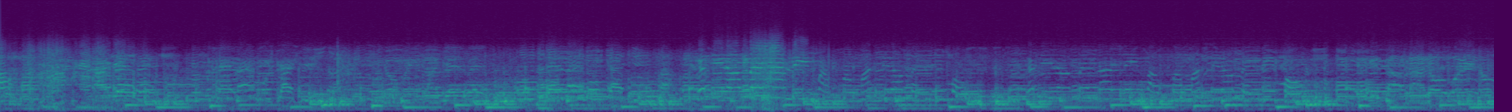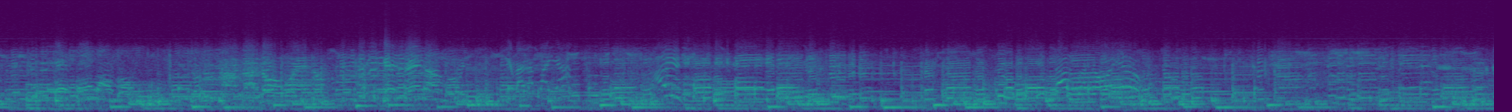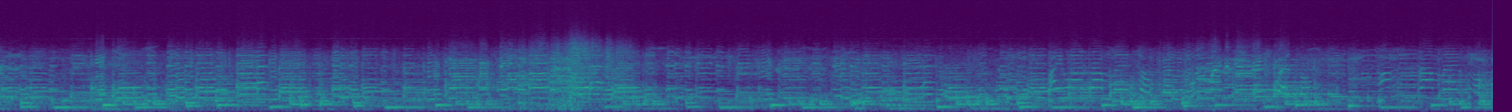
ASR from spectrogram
Me la lleve, muchachita, me la la lima, mamá, el la mamá, el lo bueno, que te la. Haga lo bueno, que te la voy. Que para allá. ¡Ay!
